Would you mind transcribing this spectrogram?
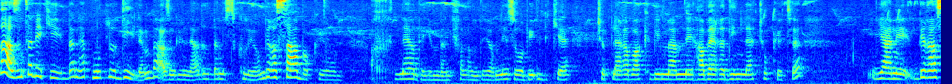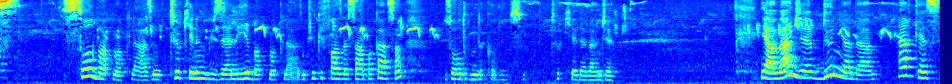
Bazen tabii ki ben hep mutlu değilim. Bazı günlerde ben de sıkılıyorum. Biraz sağa bakıyorum. Ah neredeyim ben falan diyorum. Ne zor bir ülke. Çöplere bak bilmem ne haberi dinle çok kötü. Yani biraz sol bakmak lazım. Türkiye'nin güzelliği bakmak lazım. Çünkü fazla sağa bakarsan zor durumda kalıyorsun. Türkiye'de bence. Ya bence dünyada herkes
